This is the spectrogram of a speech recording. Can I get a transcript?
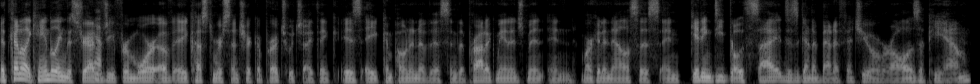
it's kind of like handling the strategy for more of a customer centric approach, which I think is a component of this. And the product management and market analysis and getting deep both sides is going to benefit you overall as a PM.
